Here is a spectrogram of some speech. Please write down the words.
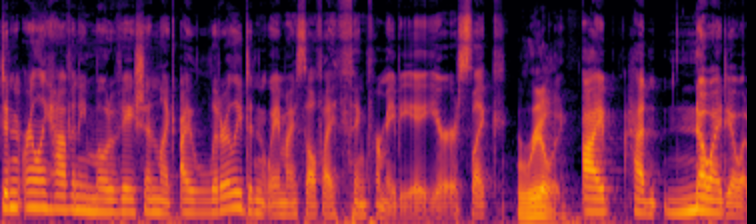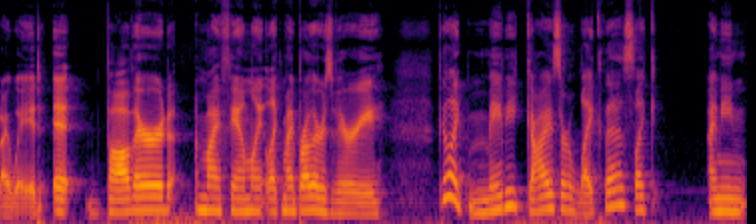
Didn't really have any motivation. Like I literally didn't weigh myself, I think, for maybe eight years. Like Really? I had no idea what I weighed. It bothered my family. Like my brother is very feel like maybe guys are like this. Like I mean,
